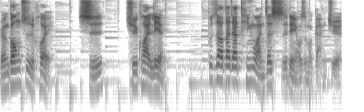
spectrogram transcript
人工智慧；十、区块链。不知道大家听完这十点有什么感觉？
